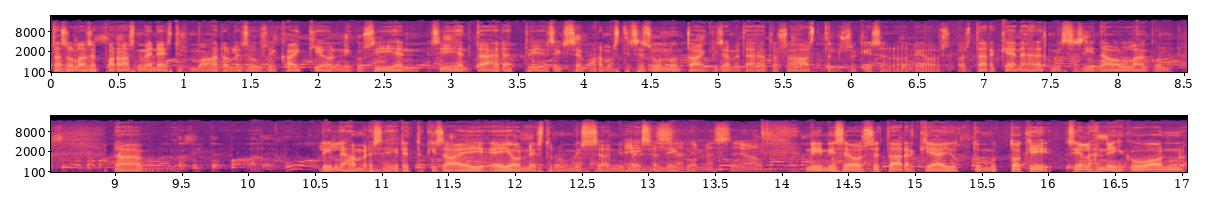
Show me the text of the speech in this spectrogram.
tasolla se paras menestysmahdollisuus, niin kaikki on niin kuin siihen, siihen tähdätty ja siksi se varmasti se sunnuntain kisa, mitä hän tuossa haastattelussakin sanoi, niin olisi, olisi tärkeää nähdä, että missä siinä ollaan, kun nämä Lillehammerissa hiidetty kisa ei, ei onnistunut missään nimessä. missään niin, kuin, nimessä, niin, niin se on se tärkeä juttu, mutta toki siellä niin kuin on,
